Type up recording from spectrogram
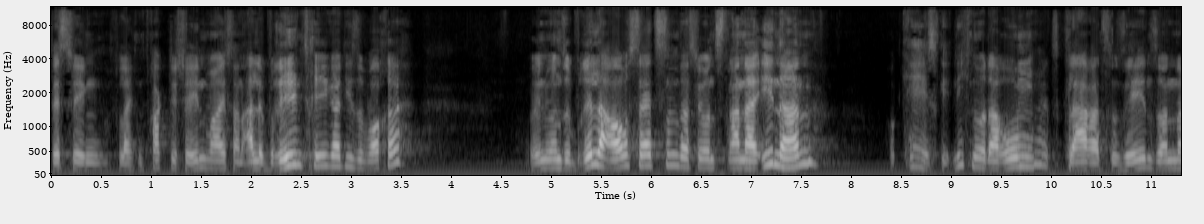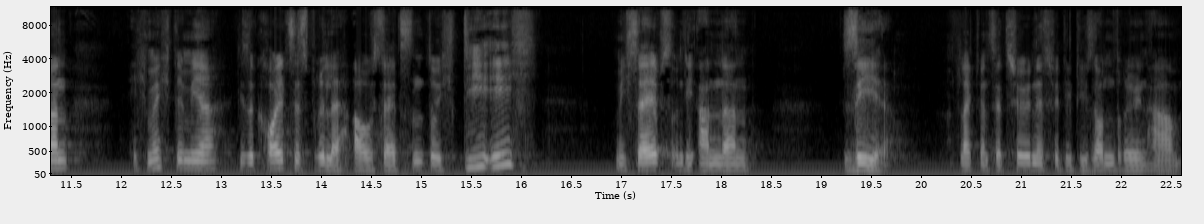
Deswegen vielleicht ein praktischer Hinweis an alle Brillenträger diese Woche. Wenn wir unsere Brille aufsetzen, dass wir uns daran erinnern, okay, es geht nicht nur darum, jetzt klarer zu sehen, sondern ich möchte mir diese Kreuzesbrille aufsetzen, durch die ich mich selbst und die anderen sehe. vielleicht wenn es jetzt schön ist, für die, die Sonnenbrillen haben,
